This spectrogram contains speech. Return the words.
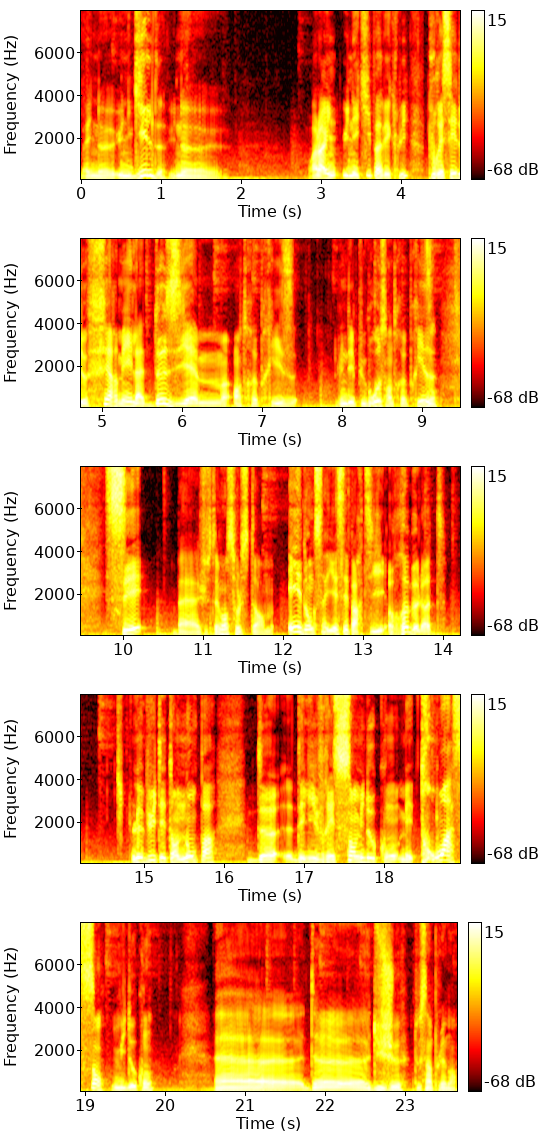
bah, une, une guilde, une, voilà, une, une équipe avec lui, pour essayer de fermer la deuxième entreprise, l'une des plus grosses entreprises, c'est bah, justement Soulstorm. Et donc ça y est, c'est parti, rebelote. Le but étant non pas de délivrer 100 Mudokons, mais 300 Mudokons euh, du jeu, tout simplement.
